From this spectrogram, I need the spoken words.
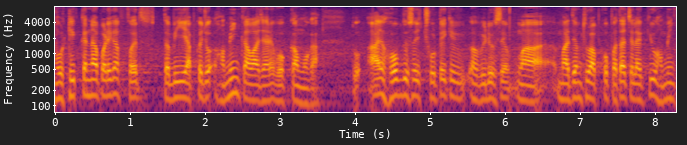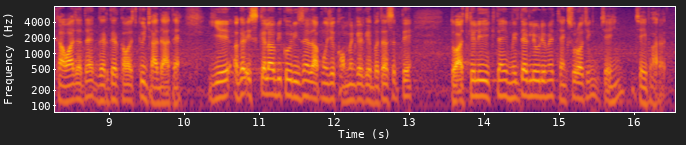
वो ठीक करना पड़ेगा फ़र्स्ट तभी आपका जो हमिंग का आवाज़ आ रहा है वो कम होगा। तो आई होप दोस्तों छोटे के वीडियो से माध्यम थ्रू आपको पता चला क्यों हमिंग का आवाज़ आता है, घर घर का आवाज़ क्यों ज़्यादा आता है। ये अगर इसके अलावा भी कोई रीज़न है तो आप मुझे कमेंट करके बता सकते हैं। तो आज के लिए इतना ही, मिलते हैं अगले वीडियो में। थैंक्स फॉर वॉचिंग जय हिंद, जय भारत।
